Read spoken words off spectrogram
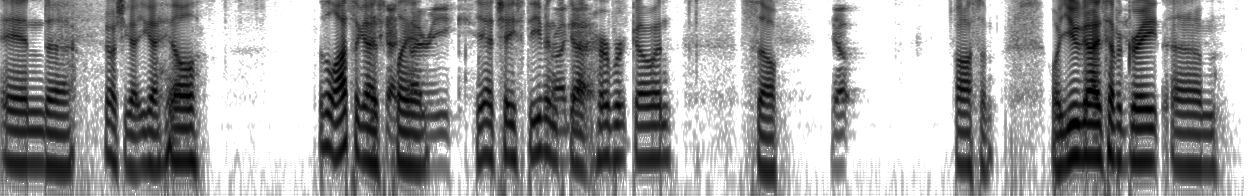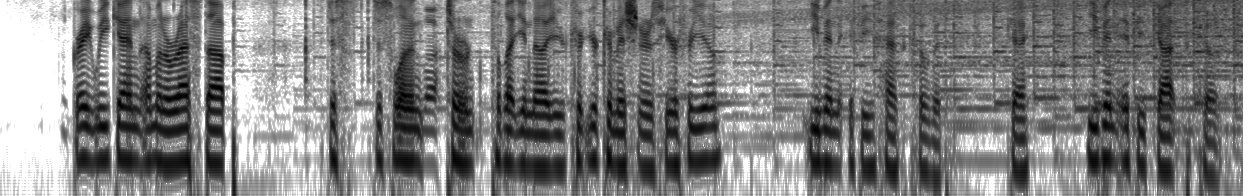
and uh, who else you got? You got Hill. There's lots of guys playing. Tyreek. Yeah, Chase Stevens got. Herbert going. So Yep. awesome. Well, you guys have a great um, great weekend. I'm gonna rest up. Just just wanted to to let you know your your commissioner's here for you, even if he has COVID. Okay, even if he's got the codes.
